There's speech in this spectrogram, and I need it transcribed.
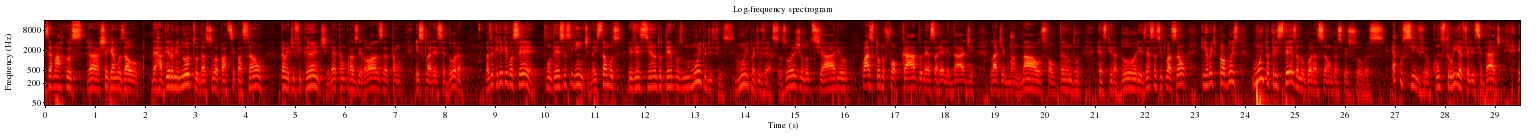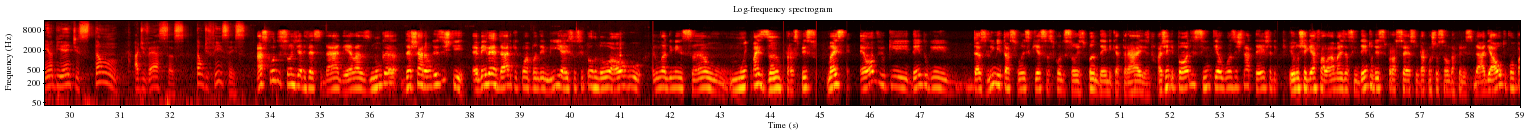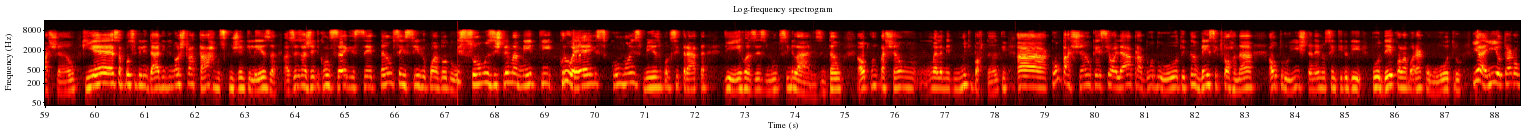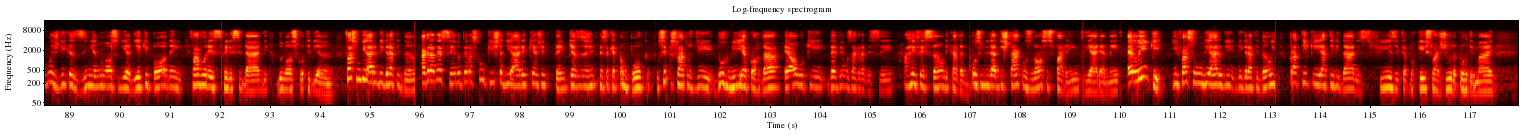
Zé Marcos, já chegamos ao derradeiro minuto da sua participação, tão edificante, né, tão prazerosa, tão esclarecedora. Mas eu queria que você respondesse o seguinte: né? estamos vivenciando tempos muito difíceis, muito adversos. Hoje o noticiário quase todo focado nessa realidade lá de Manaus, faltando respiradores, essa situação que realmente produz muita tristeza no coração das pessoas. É possível construir a felicidade em ambientes tão adversas, tão difíceis? As condições de adversidade elas nunca deixarão de existir. É bem verdade que com a pandemia isso se tornou algo numa dimensão muito mais ampla para as pessoas, mas é óbvio que dentro de das limitações que essas condições pandêmicas traz, a gente pode sim ter algumas estratégias. De... Eu não cheguei a falar, mas assim, dentro desse processo da construção da felicidade, a autocompaixão, que é essa possibilidade de nós tratarmos com gentileza. Às vezes a gente consegue ser tão sensível com a dor do outro e somos extremamente cruéis com nós mesmos quando se trata de erros às vezes muito similares. Então, a autocompaixão um elemento muito importante. A compaixão, que é esse olhar para a dor do outro e também se tornar altruísta, né, no sentido de poder colaborar com o outro. E aí eu trago algumas dicas no nosso dia a dia que podem favorecer a felicidade do nosso cotidiano. Faça um diário de gratidão, agradecendo pelas conquistas diárias que a gente tem, que às vezes a gente pensa que é tão pouca. O simples fato de dormir e acordar é algo que devemos agradecer. A refeição de cada dia, a possibilidade de estar com os nossos parentes diariamente. Elenque e faça um diário de, de gratidão e pratique atividades físicas, porque isso ajuda por demais.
